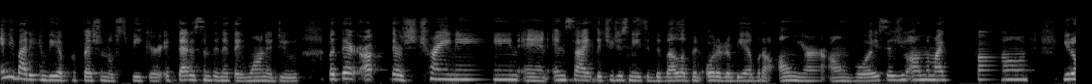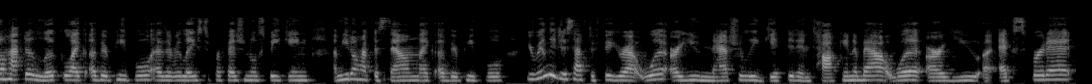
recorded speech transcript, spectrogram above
anybody can be a professional speaker if that is something that they want to do. But there are, there's training and insight that you just need to develop in order to be able to own your own voice as you own the microphone phone. You don't have to look like other people as it relates to professional speaking. Um, you don't have to sound like other people. You really just have to figure out what are you naturally gifted in talking about? What are you an expert at?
